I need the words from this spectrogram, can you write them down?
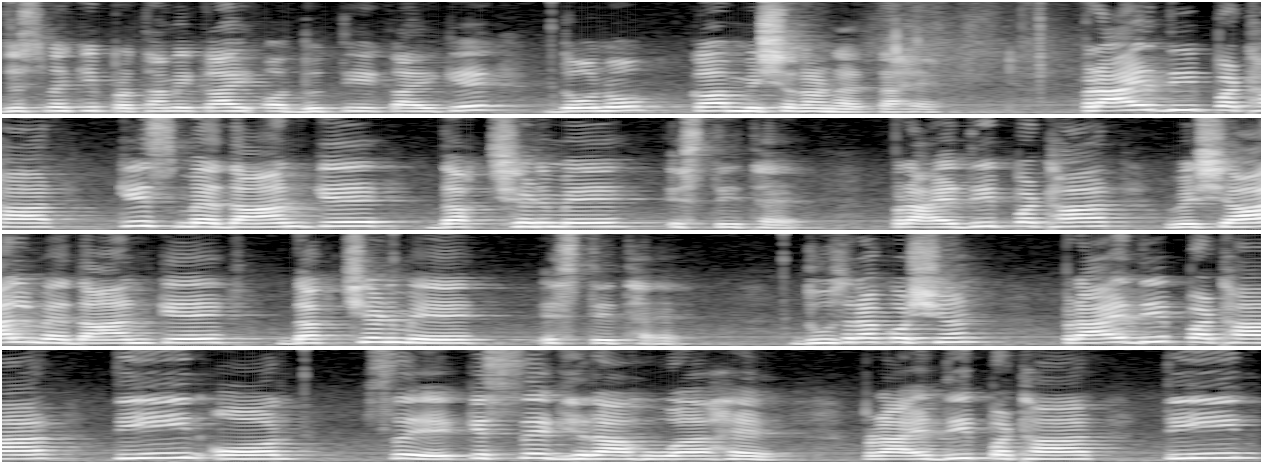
जिसमें कि प्रथम इकाई और द्वितीय इकाई के दोनों का मिश्रण रहता है। प्रायद्वीप पठार किस मैदान के दक्षिण में स्थित है? प्रायद्वीप पठार विशाल मैदान के दक्षिण में स्थित है। दूसरा क्वेश्चन प्रायद्वीप पठार तीन और से किससे घिरा हुआ है? प्रायद्वीप पठार तीन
